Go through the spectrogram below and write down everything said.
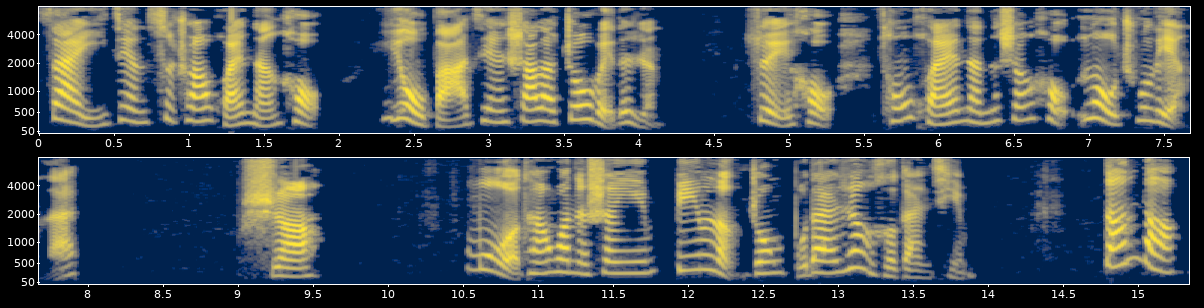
在一剑刺穿淮南后，又拔剑杀了周围的人，最后从淮南的身后露出脸来。是啊，莫贪欢的声音冰冷中不带任何感情。等等，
